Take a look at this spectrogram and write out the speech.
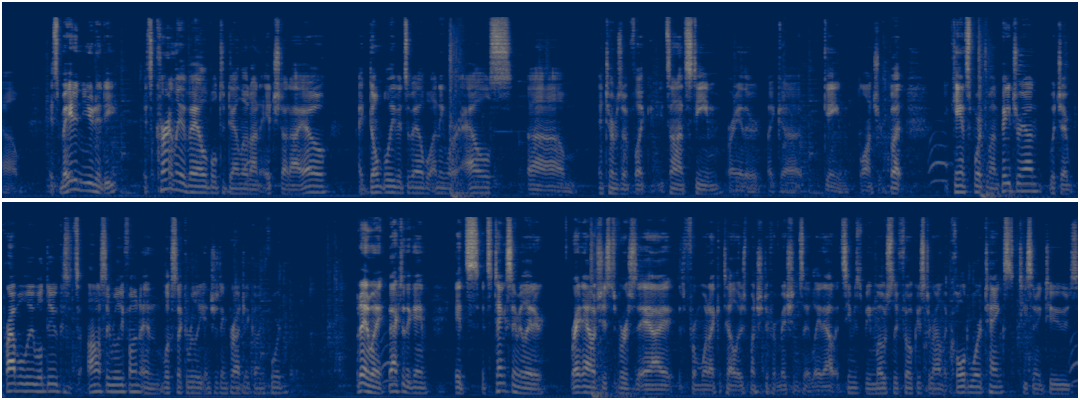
Um, it's made in Unity. It's currently available to download on itch.io. I don't believe it's available anywhere else um, in terms of like it's not on Steam or any other like uh, game launcher. But you can support them on Patreon, which I probably will do because it's honestly really fun and looks like a really interesting project going forward. But anyway, back to the game. It's it's a tank simulator. Right now, it's just versus AI. From what I can tell, there's a bunch of different missions they laid out. It seems to be mostly focused around the Cold War tanks, T-72s.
